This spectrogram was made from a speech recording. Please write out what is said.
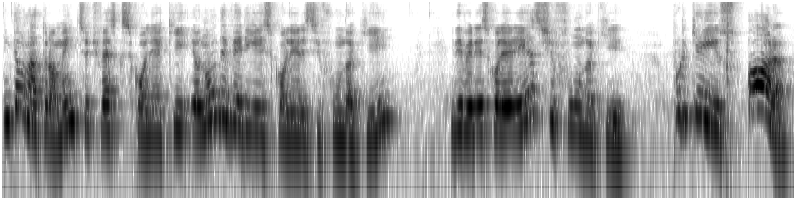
Então, naturalmente, se eu tivesse que escolher aqui, eu não deveria escolher esse fundo aqui e deveria escolher este fundo aqui. Por que isso? Ora,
